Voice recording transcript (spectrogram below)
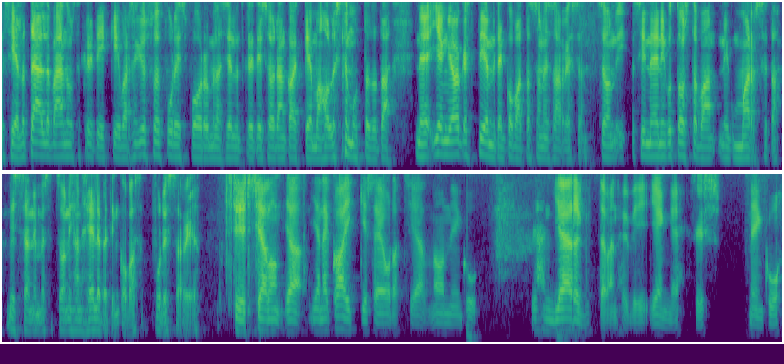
sieltä täältä vähän tämmöistä kritiikkiä, varsinkin jos Fudis-foorumilla, siellä nyt kritisoidaan kaikkea mahdollista, mutta tota, ne jengi oikeasti tiedä, miten kova sarjassa on. Se on, sinne ei niinku tosta vaan niinku marssita missään nimessä, se on ihan helvetin kova Fudis-sarja. Siis siellä on, ja, ja ne kaikki seurat siellä, ne on niinku ihan järkyttävän hyviä jengejä. Siis niinku,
